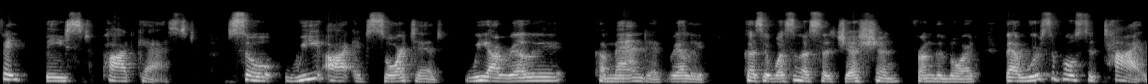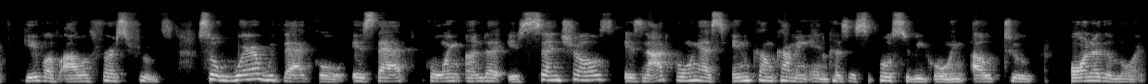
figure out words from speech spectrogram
faith-based podcast. So we are exhorted, we are really commanded, really, because it wasn't a suggestion from the Lord that we're supposed to tithe, give of our first fruits. So, where would that go? Is that going under essentials? Is not going as income coming in because it's supposed to be going out to honor the Lord.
